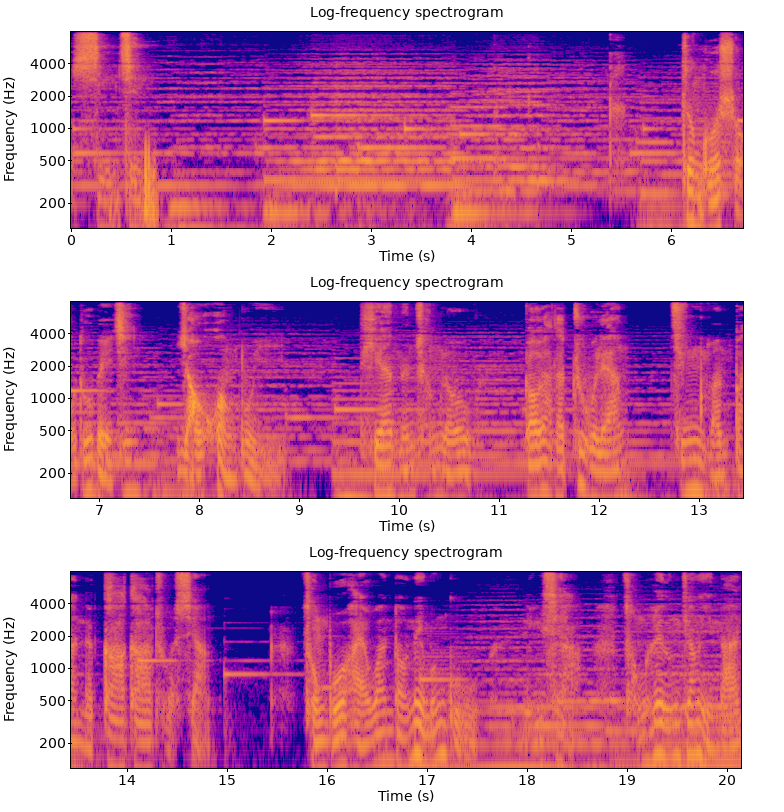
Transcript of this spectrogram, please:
心惊。中国首都北京摇晃不已，天安门城楼高大的柱梁痉挛般的嘎嘎作响。从渤海湾到内蒙古、宁夏，从黑龙江以南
